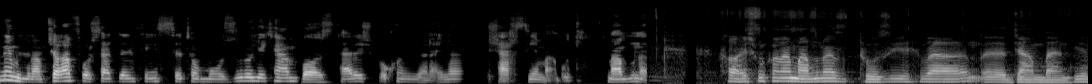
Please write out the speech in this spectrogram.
نمی‌دونم چقدر فرصت داریم که این سه تا موضوع رو یکم بازترش بکنیم یا نه. اینا شخصی من بود. ممنون خواهش می‌کنم. ممنون از توضیح و جنبندی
